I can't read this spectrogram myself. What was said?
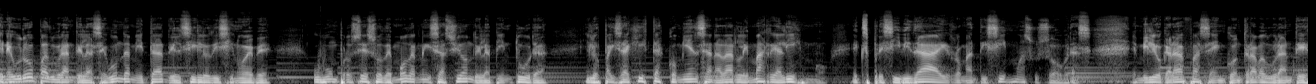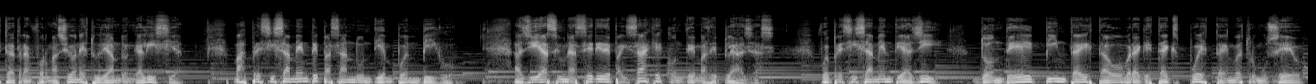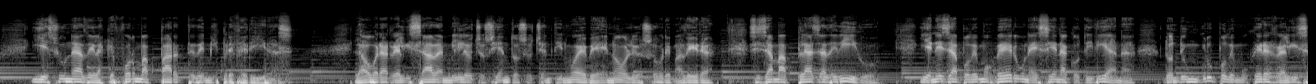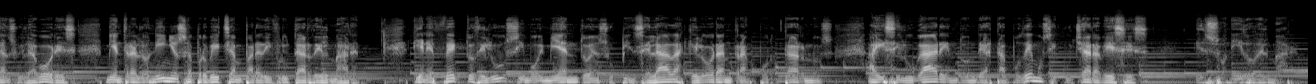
En Europa durante la segunda mitad del siglo XIX hubo un proceso de modernización de la pintura y los paisajistas comienzan a darle más realismo, expresividad y romanticismo a sus obras. Emilio Carafa se encontraba durante esta transformación estudiando en Galicia, más precisamente pasando un tiempo en Vigo. Allí hace una serie de paisajes con temas de playas. Fue precisamente allí donde él pinta esta obra que está expuesta en nuestro museo y es una de las que forma parte de mis preferidas. La obra realizada en 1889 en óleo sobre madera se llama Playa de Vigo y en ella podemos ver una escena cotidiana donde un grupo de mujeres realizan sus labores mientras los niños aprovechan para disfrutar del mar. Tiene efectos de luz y movimiento en sus pinceladas que logran transportarnos a ese lugar en donde hasta podemos escuchar a veces el sonido del mar.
